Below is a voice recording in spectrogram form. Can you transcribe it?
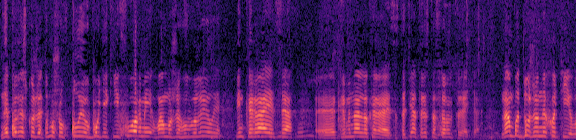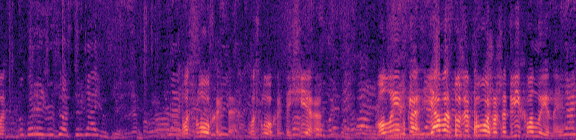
Не перешкоджайте, тому що вплив в будь-якій формі, вам вже говорили, він карається, е, кримінально карається, стаття 343. Нам би дуже не хотілося. Ну бери ружок, стріляй уже. Послухайте, послухайте ще раз. Волинська, я вас дуже прошу, ще дві хвилини.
